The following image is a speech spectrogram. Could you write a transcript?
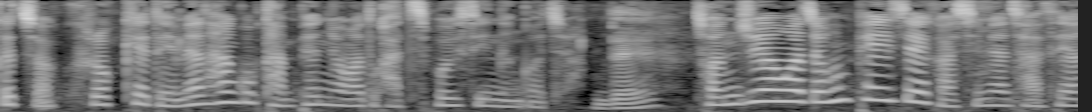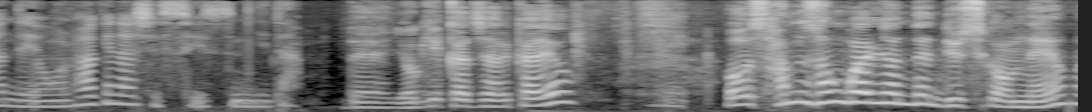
그렇죠. 그렇게 되면 한국 단편 영화도 같이 볼 수 있는 거죠. 네. 전주 영화제 홈페이지에 가시면 자세한 내용을 확인하 확인하실 수 있습니다. 네, 여기까지 할까요? 네. 어, 삼성 관련된 뉴스가 없네요.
